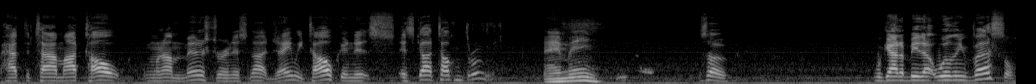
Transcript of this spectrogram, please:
half the time I talk when I'm ministering, it's not Jamie talking; it's it's God talking through me. Amen. So we got to be that willing vessel,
